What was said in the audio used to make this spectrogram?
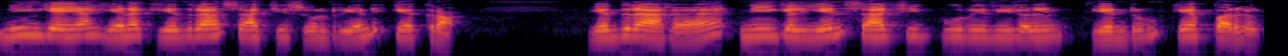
நீங்கள் ஏன் எனக்கு எதிராக சாட்சி சொல்கிறீன்னு கேட்குறான். எதிராக நீங்கள் ஏன் சாட்சி கூறுகிறீர்கள் என்றும் கேட்பார்கள்.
